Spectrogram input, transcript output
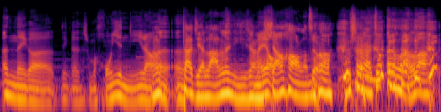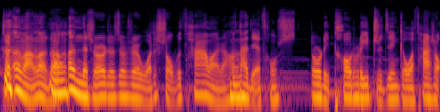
摁那个那个什么红印泥，然后摁摁，后大姐拦了你一下，没有想好了吗？不是啊，就摁完了，就摁完了，然后啊摁的时候就就是我这手不擦嘛，然后嗯大姐从兜里掏出了一纸巾给我擦手，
